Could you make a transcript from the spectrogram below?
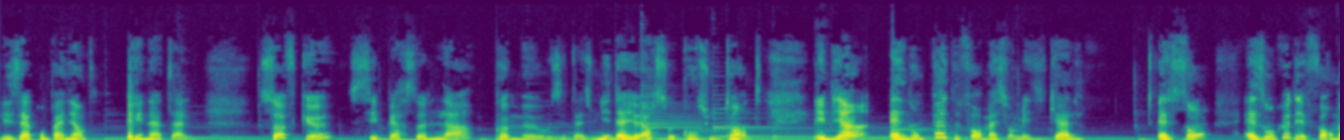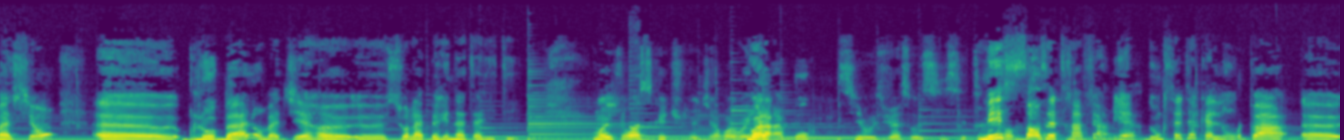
les accompagnantes périnatales. Sauf que ces personnes-là, comme euh, aux États-Unis d'ailleurs, ces consultantes, eh bien, elles n'ont pas de formation médicale. Elles sont, elles que des formations euh, globales, on va dire, euh, sur la périnatalité, Ouais, je vois ce que tu veux dire. Ouais, ouais. Voilà. Il y en a beaucoup ici aux US aussi. Très mais sans ça. être infirmières. Donc, c'est-à-dire qu'elles n'ont pas euh,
